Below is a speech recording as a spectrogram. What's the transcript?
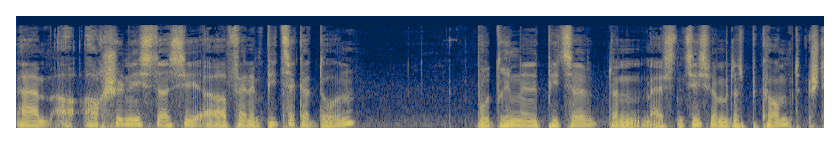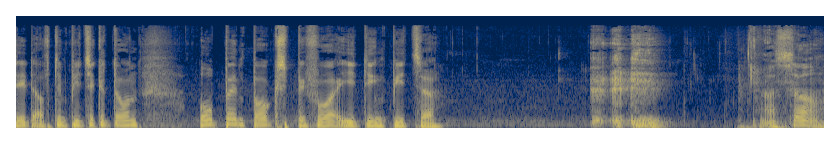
Ähm, au- auch schön ist, dass sie auf einem Pizzakarton, wo drinnen eine Pizza dann meistens ist, wenn man das bekommt, steht auf dem Pizzakarton Open Box before eating Pizza. Ach so.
